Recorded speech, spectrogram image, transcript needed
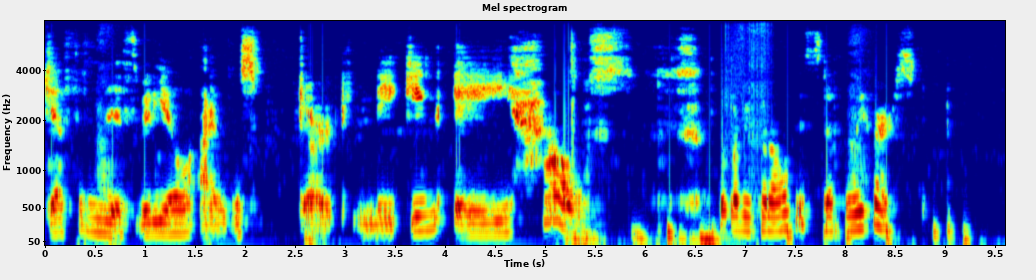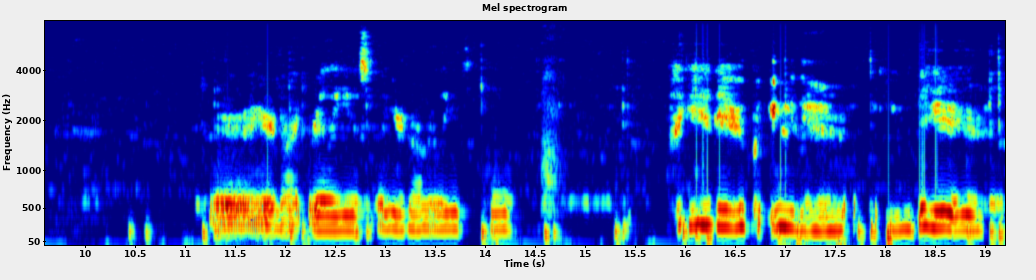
guess in this video I will start making a house. But let me put all this stuff away first. you're not really useful, you're not really useful. Put you there, put you there, put you there.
